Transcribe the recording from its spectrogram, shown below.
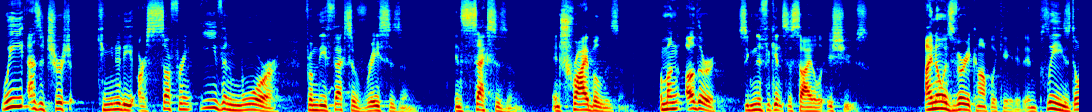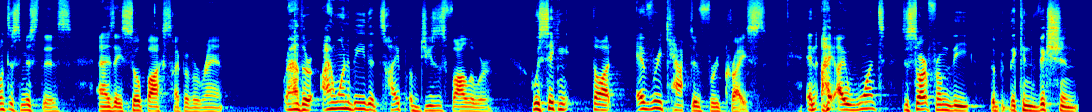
we as a church community are suffering even more from the effects of racism and sexism and tribalism, among other significant societal issues. I know it's very complicated, and please don't dismiss this as a soapbox type of a rant. Rather, I want to be the type of Jesus follower who is taking thought every captive for Christ. And I, I want to start from the, the, the conviction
